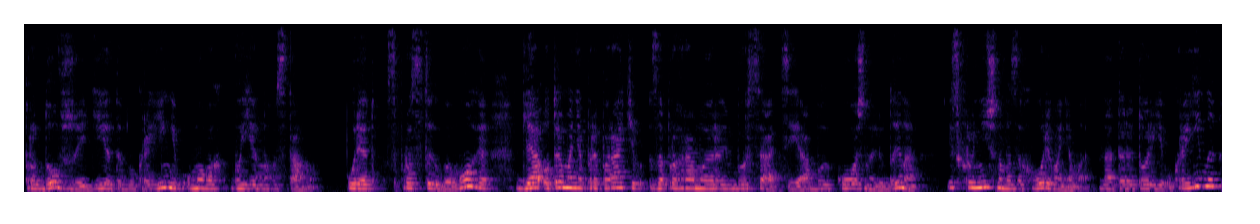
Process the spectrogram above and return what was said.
продовжує діяти в Україні в умовах воєнного стану. Уряд спростив вимоги для отримання препаратів за програмою реімбурсації, аби кожна людина із хронічними захворюваннями на території України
